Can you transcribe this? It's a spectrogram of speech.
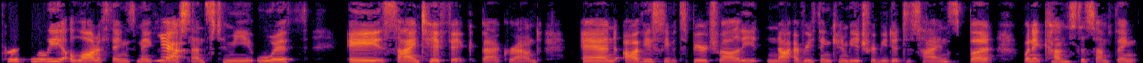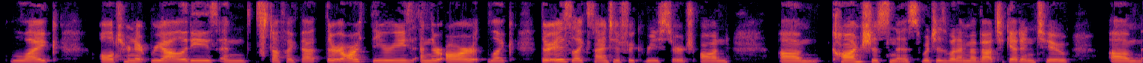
personally a lot of things make yeah. more sense to me with a scientific background and obviously with spirituality not everything can be attributed to science but when it comes to something like alternate realities and stuff like that there are theories and there are like there is like scientific research on um, consciousness which is what i'm about to get into um,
